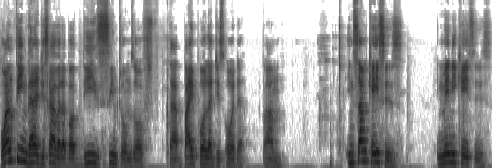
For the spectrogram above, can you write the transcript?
one thing that i discovered about these symptoms of uh, bipolar disorder um in some cases in many cases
